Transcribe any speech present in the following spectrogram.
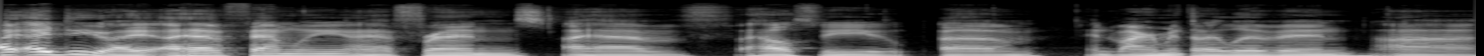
I, I do. I, I have family. I have friends. I have a healthy um, environment that I live in. Uh,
